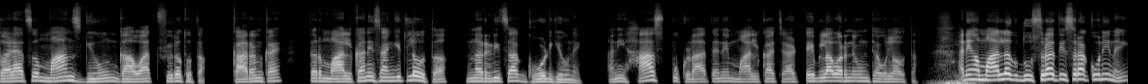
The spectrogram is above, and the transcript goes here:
गळ्याचं मांस घेऊन गावात फिरत होता. कारण काय? तर मालकाने सांगितलं होतं नरडीचा घोट घेऊ नये. आणि हाच तुकडा त्याने मालकाच्या टेबलावर नेऊन ठेवला होता. आणि हा मालक दुसरा तिसरा कोणी नाही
